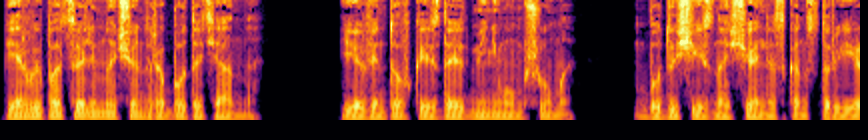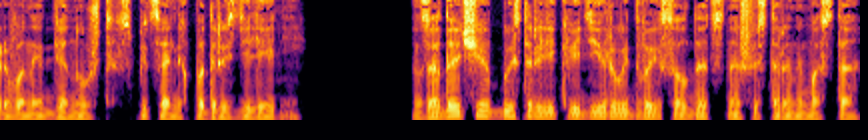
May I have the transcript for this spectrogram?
Первый по целям начнет работать Анна. Ее винтовка издает минимум шума, будучи изначально сконструированной для нужд специальных подразделений. Задача — быстро ликвидировать двоих солдат с нашей стороны моста.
